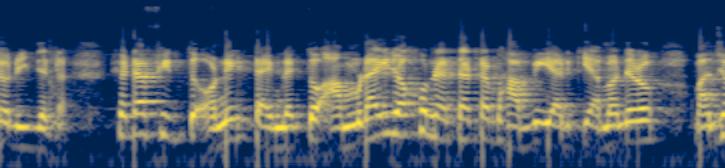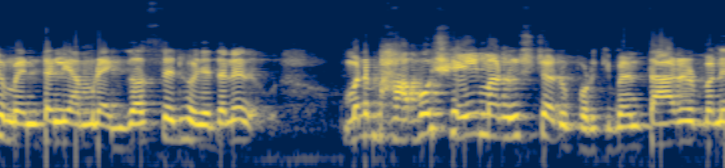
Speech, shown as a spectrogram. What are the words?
শরীর যেটা, সেটা ফিরতে অনেক টাইম লাগে। তো আমরাই যখন এত একটা ভাবি আর কি, আমাদেরও মাঝে মেন্টালি আমরা এক্সস্টেড হয়ে যাই, তাহলে মানে ভাবো সেই মানুষটার উপর কি? মানে তার মানে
